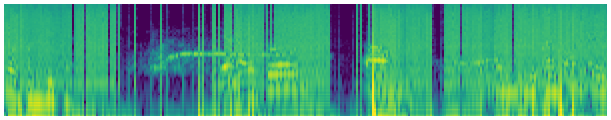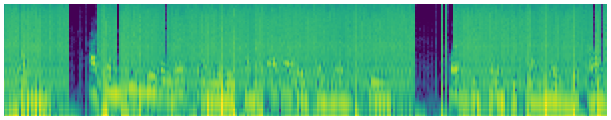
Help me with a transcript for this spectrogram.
saw some difference. Yeah, so, um, and you can order it from, I can give you the best one, you can order it and uh, see what difference you can make because,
